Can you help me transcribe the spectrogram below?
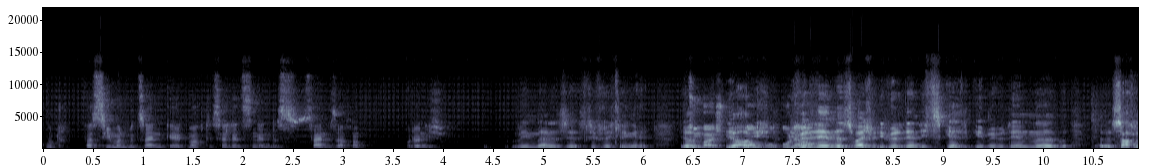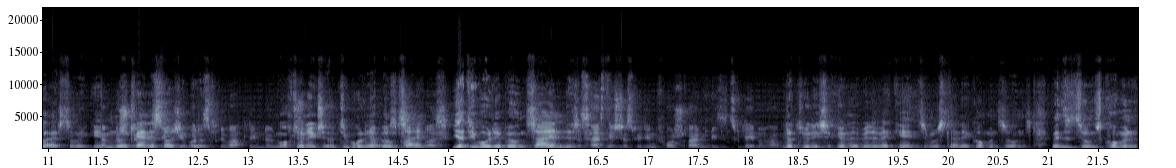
Gut, was jemand mit seinem Geld macht, ist ja letzten Endes seine Sache, oder nicht? Wem meinen Sie jetzt? Die Flüchtlinge? Ja, zum Beispiel. Ja, ich, ich, würde denen zum Beispiel, ich würde denen nichts Geld geben, ich würde denen äh, Sachleistungen geben, nur ein kleines Taschengeld. das Privatleben dann Macht ja nichts, die wollen ja bei uns sein. Was. Ja, die wollen ja bei uns sein. Das, das, heißt nicht, dass wir denen vorschreiben, wie sie zu leben haben. Natürlich, sie können ja wieder weggehen, sie müssen ja nicht kommen zu uns. Wenn sie zu uns kommen,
